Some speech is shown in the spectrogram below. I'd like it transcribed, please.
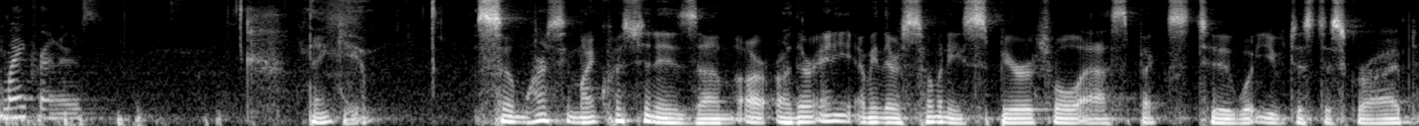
Mike Renners. Thank you. So, Marcy, my question is um, are, are there any, I mean, there's so many spiritual aspects to what you've just described,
